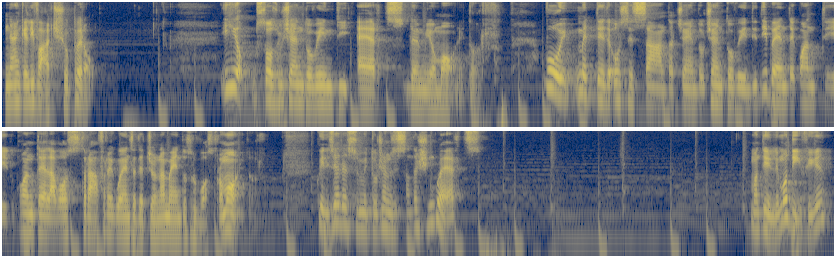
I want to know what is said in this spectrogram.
neanche li faccio, però. Io sto sui 120 Hz del mio monitor. Voi mettete o 60, 100, 120, dipende quanti, quant'è la vostra frequenza di aggiornamento sul vostro monitor. Quindi se adesso metto 165 Hz, mantieni le modifiche.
